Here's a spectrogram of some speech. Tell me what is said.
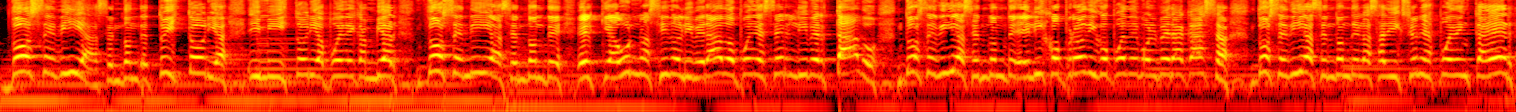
12 días en donde tu historia y mi historia puede cambiar. 12 días en donde el que aún no ha sido liberado puede ser libertado. 12 días en donde el hijo pródigo puede volver a casa. 12 días en donde las adicciones pueden caer.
